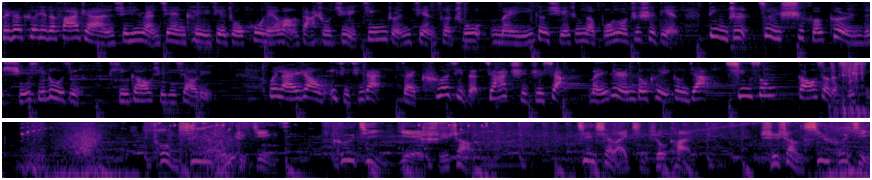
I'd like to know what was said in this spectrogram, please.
随着科技的发展，学习软件可以借助互联网大数据，精准检测出每一个学生的薄弱知识点，定制最适合个人的学习路径，提高学习效率。未来，让我们一起期待，在科技的加持之下，每一个人都可以更加轻松高效的学习。创新无止境，科技也时尚。接下来，请收看时尚新科技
